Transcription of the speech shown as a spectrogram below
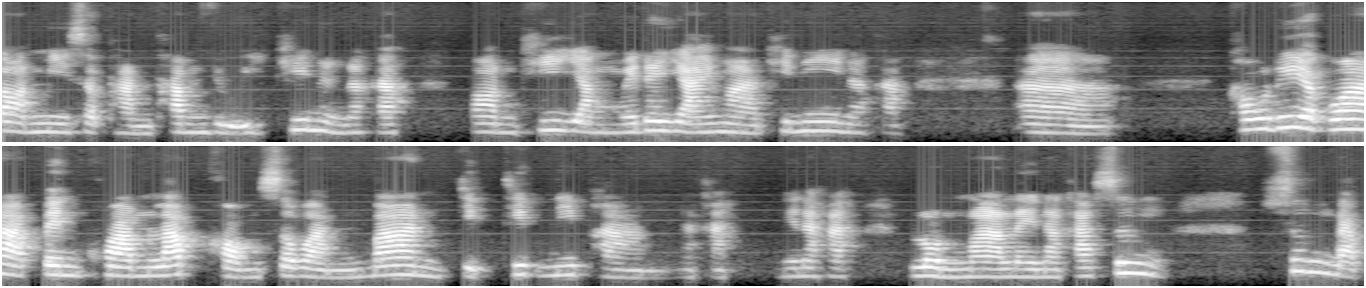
ตอนมีสถานธรรมอยู่อีกที่หนึ่งนะคะ ตอนที่ยังไม่ได้ย้ายมาที่นี่นะคะเขาเรียกว่าเป็นความลับของสวรรค์บ้านจิตทิพนิพพานนะคะนี่นะคะ หล่นมาเลยนะคะ ซึ่งซึ่งแบบ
